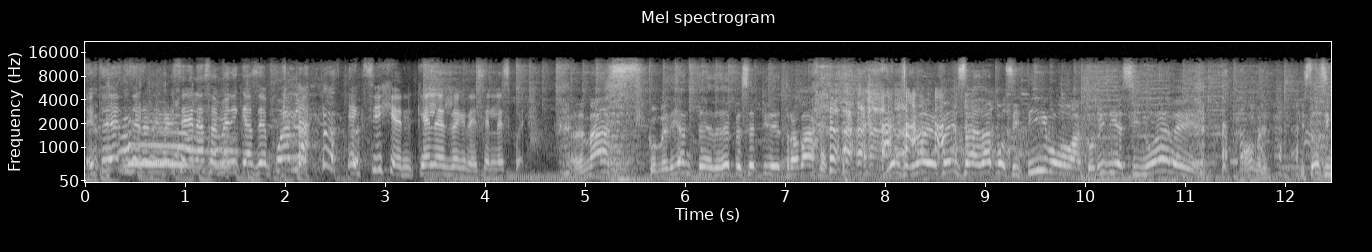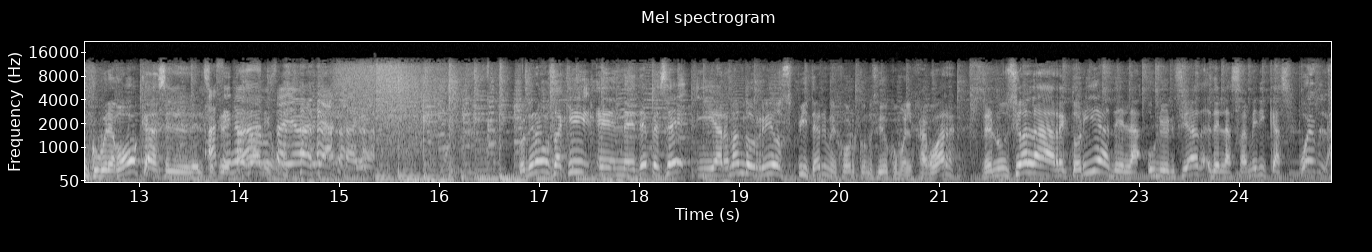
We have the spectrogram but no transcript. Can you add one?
Estudiantes de la Universidad de las Américas de Puebla exigen que les regresen la escuela. Además, comediante de DPC pide trabajo. Y el secretario de Defensa da positivo a COVID-19. Hombre, y todo sin cubrebocas el, el Así nos secretario. vamos a llevar ya. Continuamos aquí en eh, DPC y Armando Ríos Peter, mejor conocido como el Jaguar, renunció a la rectoría de la Universidad de las Américas Puebla.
